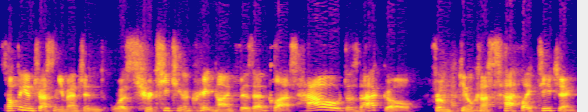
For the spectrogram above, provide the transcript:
Something interesting you mentioned was you're teaching a grade nine phys ed class. How does that go? From you know kind of satellite teaching?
